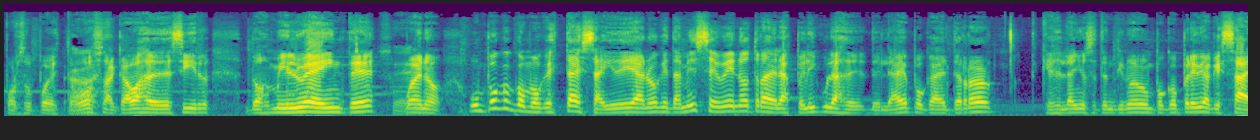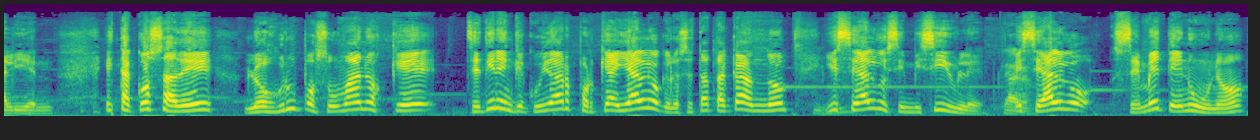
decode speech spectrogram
por supuesto. Ah, Vos acabás de decir 2020. Sí. Bueno, un poco como que está esa idea, ¿no? Que también se ve en otra de las películas de, de la época del terror, que es del año 79, un poco previa, que es Alien. Esta cosa de los grupos humanos que se tienen que cuidar porque hay algo que los está atacando y ese algo es invisible. Claro. Ese algo se mete en uno.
